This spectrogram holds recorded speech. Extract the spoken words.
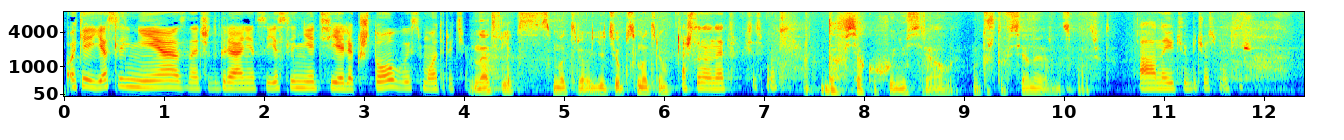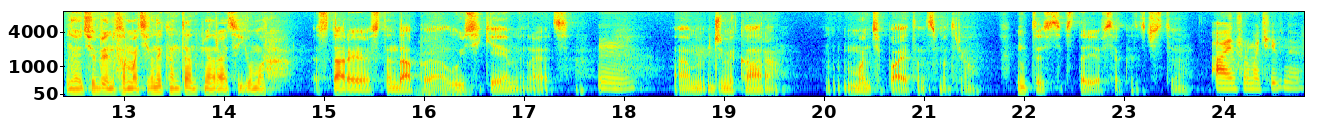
Окей, если не, значит, глянец, если не телек, что вы смотрите? Netflix смотрю, YouTube смотрю. А что на Netflix смотрите? Да всякую хуйню, сериалы. Ну, то, что все, наверное, смотрят. А на YouTube что смотришь? На YouTube информативный контент, мне нравится юмор. Старые стендапы Луиси Кея мне нравятся. Эм, Джимми Кара, Монти Пайтон смотрю. Ну, то есть в старе всякое зачастую. А информативные?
